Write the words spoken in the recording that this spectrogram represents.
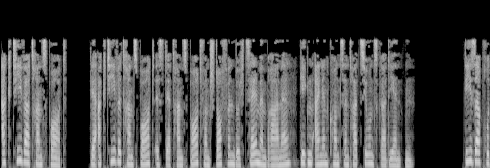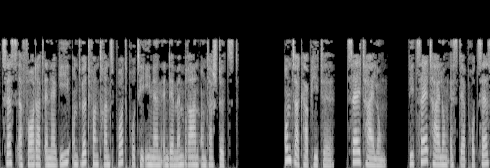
Aktiver Transport. Der aktive Transport ist der Transport von Stoffen durch Zellmembrane gegen einen Konzentrationsgradienten. Dieser Prozess erfordert Energie und wird von Transportproteinen in der Membran unterstützt. Unterkapitel Zellteilung die Zellteilung ist der Prozess,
